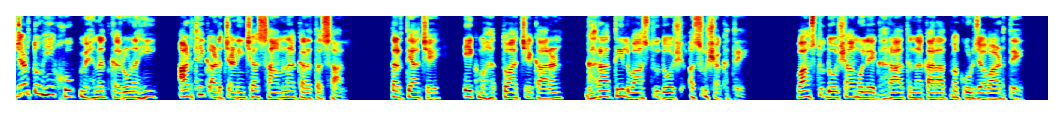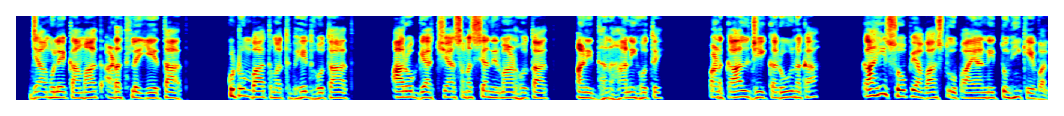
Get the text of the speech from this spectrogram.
जर तुम्ही खूप मेहनत करूनही आर्थिक अडचणीचा सामना करत असाल तर त्याचे एक महत्त्वाचे कारण घरातील वास्तुदोष असू शकते. वास्तुदोषामुळे घरात नकारात्मक ऊर्जा वाढते ज्यामुळे कामात अडथळे येतात कुटुंबात मतभेद होतात आरोग्याच्या समस्या निर्माण होतात आणि धनहानी होते. पण काळजी करू नका. काही सोप्या वास्तू उपायांनी तुम्ही केवळ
